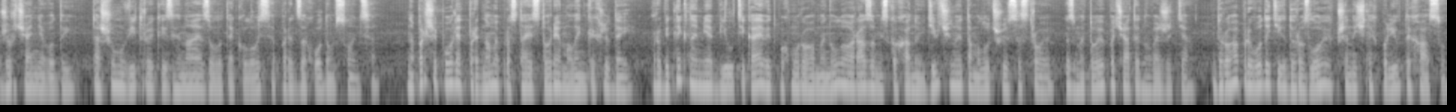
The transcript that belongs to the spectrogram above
журчання води та шуму вітру, який згинає золоте колосся перед заходом сонця. На перший погляд перед нами проста історія маленьких людей. Робітник на ім'я Біл тікає від похмурого минулого разом із коханою дівчиною та молодшою сестрою з метою почати нове життя. Дорога приводить їх до розлогих пшеничних полів Техасу,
